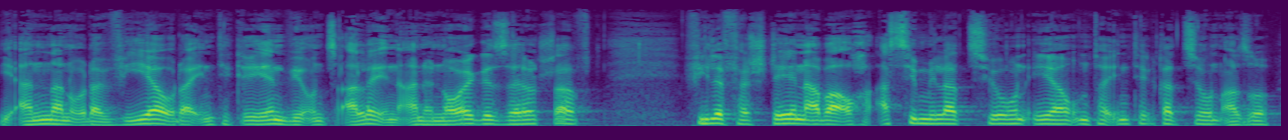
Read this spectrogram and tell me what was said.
die anderen oder wir oder integrieren wir uns alle in eine neue Gesellschaft. Viele verstehen aber auch Assimilation eher unter Integration. Also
